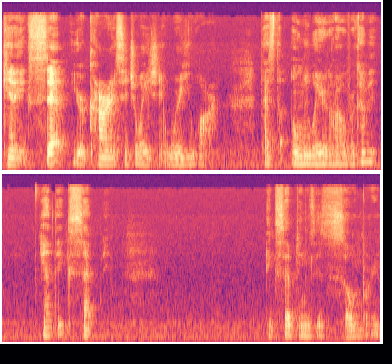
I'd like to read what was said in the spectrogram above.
can accept your current situation where you are. That's the only way you're going to overcome it. You have to accept it. Accepting is so important.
